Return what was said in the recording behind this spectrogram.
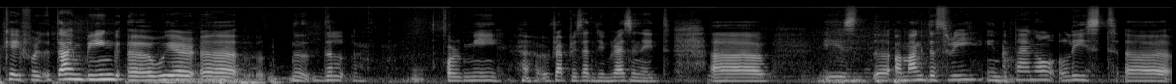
Okay, for the time being, uh, we're uh, the, or me representing Resonate. Uh, is uh, among the three in the panel least uh,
